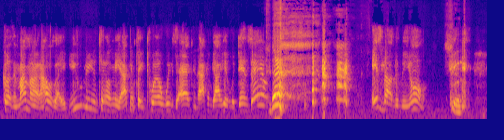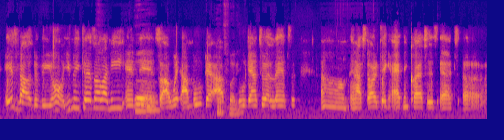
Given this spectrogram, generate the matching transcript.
Because in my mind, I was like, if you mean to tell me I can take 12 weeks of acting, I can be out here with Denzel, it's about to be on. it's about to be on. You mean to tell us all I need? And Uh, then so I went. I moved down. I funny. moved down to Atlanta, um, and I started taking acting classes at uh,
